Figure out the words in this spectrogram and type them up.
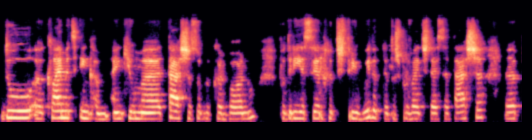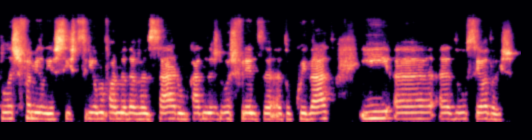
do uh, climate income, em que uma taxa sobre o carbono poderia ser redistribuída, portanto os proveitos dessa taxa uh, pelas famílias, se isto seria uma forma de avançar um bocado nas duas frentes, a, a do cuidado e a, a do CO2.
